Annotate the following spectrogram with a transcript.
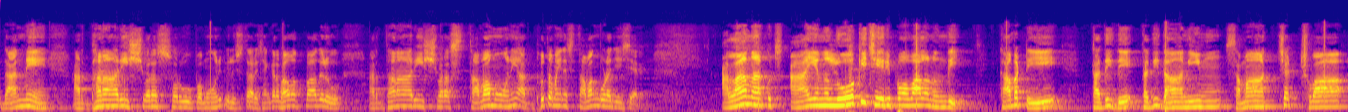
దాన్నే అర్ధనారీశ్వర స్వరూపము అని పిలుస్తారు. శంకర భగవత్పాదులు అర్ధనారీశ్వర స్తవము అని అద్భుతమైన స్తవం కూడా చేశారు. అలా నాకు ఆయనలోకి చేరిపోవాలనుంది. కాబట్టి తదిదే తదిదానీం సమాచక్ష్వా.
